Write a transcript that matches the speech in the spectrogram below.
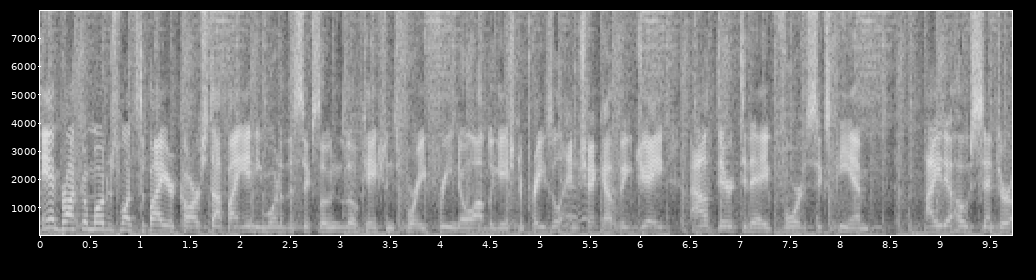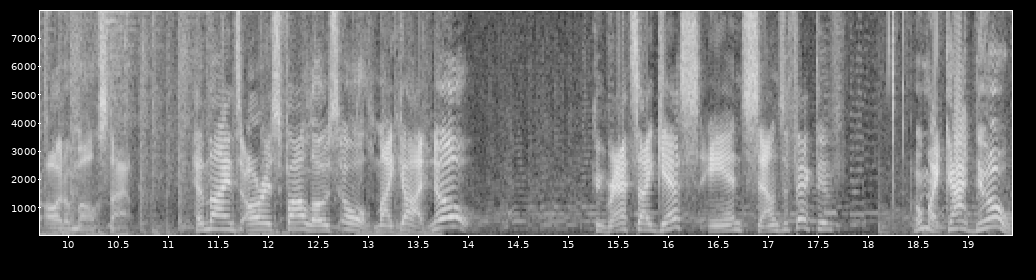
And Bronco Motors wants to buy your car. Stop by any one of the six locations for a free no obligation appraisal and check out Big J out there today, 4 to 6 p.m., Idaho Center Auto Mall style. Headlines are as follows. Oh my God, no! Congrats, I guess, and sounds effective. Oh my God, no!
